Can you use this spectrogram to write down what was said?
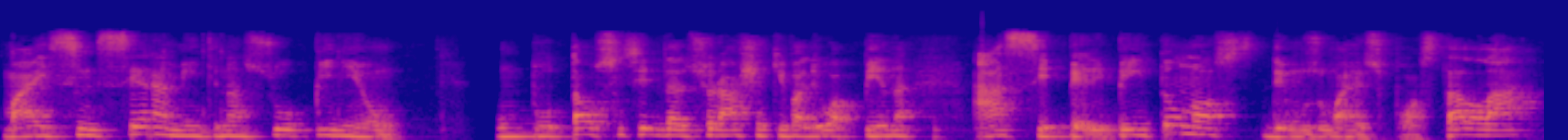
Mas, sinceramente, na sua opinião, com total sinceridade, o senhor acha que valeu a pena a CPLP? Então nós demos uma resposta lá,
